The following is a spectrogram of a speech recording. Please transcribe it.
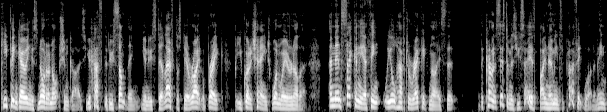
Keeping going is not an option, guys. You have to do something. You know, steer left or steer right or brake, but you've got to change one way or another. And then, secondly, I think we all have to recognize that the current system, as you say, is by no means a perfect one. I mean,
